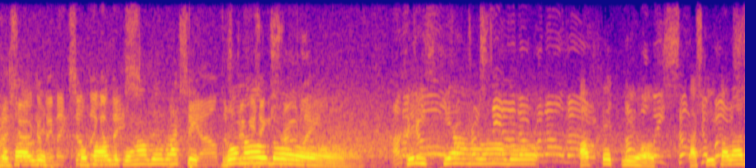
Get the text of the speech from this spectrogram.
Topu aldık. Topu aldık. Ronaldo'ya bıraktık. Ronaldo. Cristiano Ronaldo. Affetmiyor. Dakikalar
